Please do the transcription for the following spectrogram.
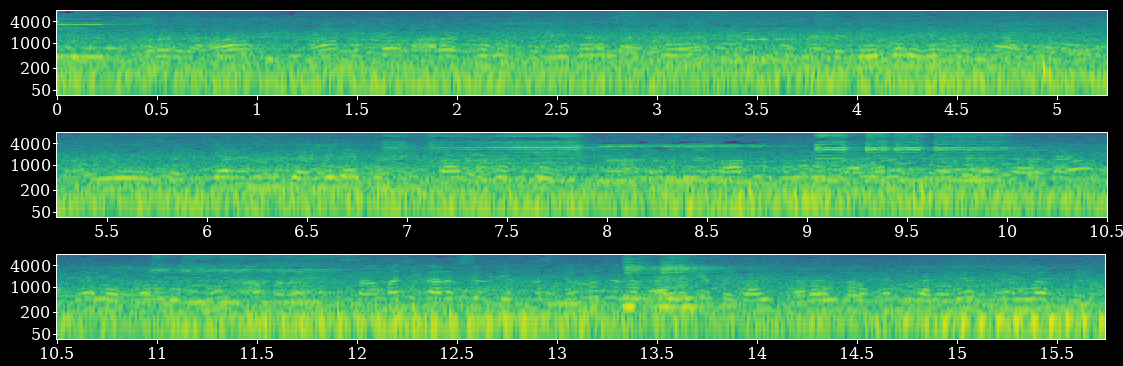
हा मुद्दा महाराष्ट्रभर सगळीकडे लागतो खरेतर हे प्रश्न आहे आणि संख्या ती झालेली आहे तुमची त्या लोकांना सामाजिक आरक्षण देत नसल्यामुळे काही ठराविक लोकांनी लागले त्यांनाच मिळेल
